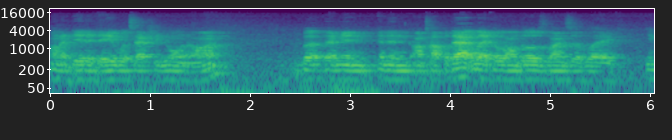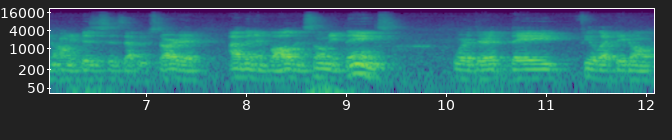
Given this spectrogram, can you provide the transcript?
on a day to day what's actually going on. But I mean, and then on top of that, like along those lines of like, you know, how many businesses that we've started, I've been involved in so many things where they they feel like they don't,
